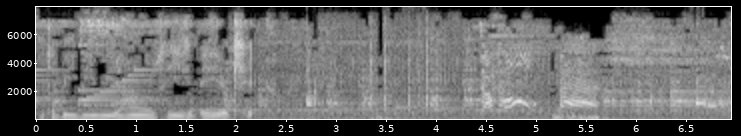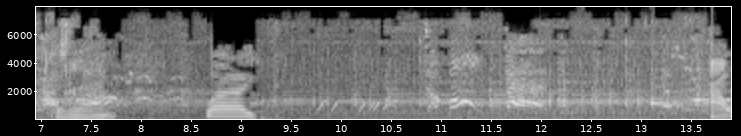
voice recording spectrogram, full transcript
มันจะ B B B ห้าสี่กับ A โอเคขอร้างวายอ้าว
